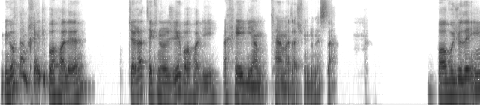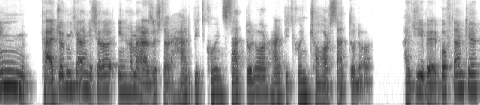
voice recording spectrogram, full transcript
می‌گفتم خیلی باحاله. چقدر تکنولوژی باحالی و خیلی هم کم ازش می‌دونستم. با وجود این تعجب می‌کردم که چرا این همه ارزش داره. هر بیت کوین 100 دلار هر بیت کوین 400 دلار. عجیبه. گفتم که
